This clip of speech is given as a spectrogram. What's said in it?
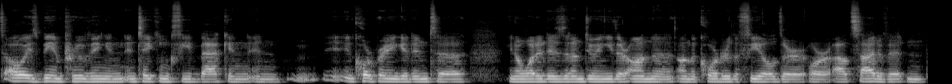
to always be improving and, and taking feedback and, and incorporating it into you know what it is that I'm doing either on the on the court or the field or or outside of it. And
